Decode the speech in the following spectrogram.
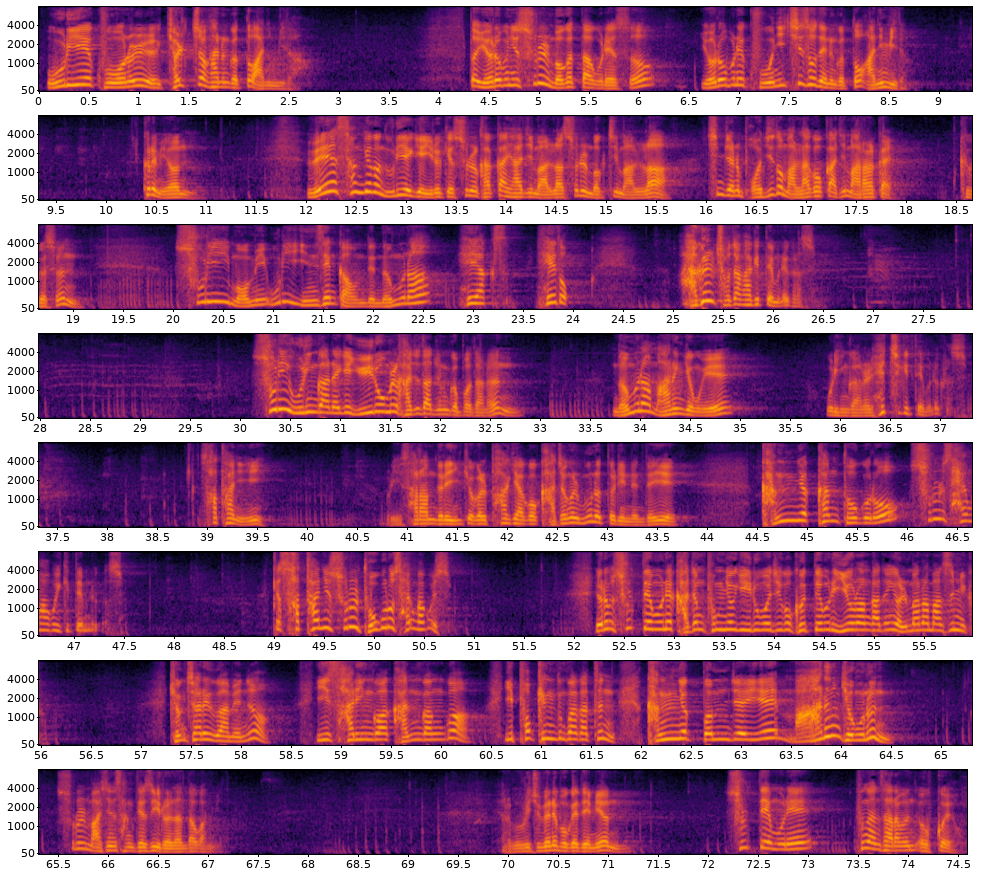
우리의 구원을 결정하는 것도 아닙니다. 또 여러분이 술을 먹었다고 그래서 여러분의 구원이 취소되는 것도 아닙니다. 그러면 왜 성경은 우리에게 이렇게 술을 가까이 하지 말라, 술을 먹지 말라, 심지어는 보지도 말라고까지 말할까요? 그것은 술이 몸이 우리 인생 가운데 너무나 해약, 해독, 악을 조장하기 때문에 그렇습니다. 술이 우리 인간에게 유의로움을 가져다 주는 것보다는 너무나 많은 경우에 우리 인간을 해치기 때문에 그렇습니다. 사탄이 우리 사람들의 인격을 파괴하고 가정을 무너뜨리는 데에 강력한 도구로 술을 사용하고 있기 때문에 그렇습니다. 그러니까 사탄이 술을 도구로 사용하고 있습니다. 여러분 술 때문에 가정 폭력이 이루어지고 그 때문에 이혼한 가정이 얼마나 많습니까? 경찰에 의하면요. 이 살인과 간광과 이 폭행 등과 같은 강력 범죄의 많은 경우는 술을 마신 상태에서 일어난다고 합니다. 여러분, 우리 주변에 보게 되면 술 때문에 흥한 사람은 없고요.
